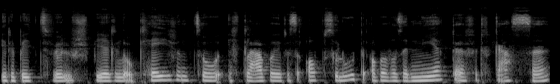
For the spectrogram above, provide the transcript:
ihre B12-Spiegel okay ist und so, ich glaube euch das absolut. Aber was ihr nie dürft vergessen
